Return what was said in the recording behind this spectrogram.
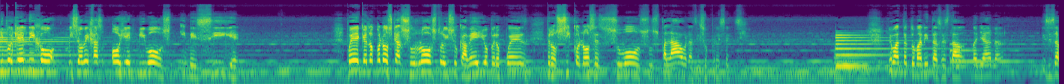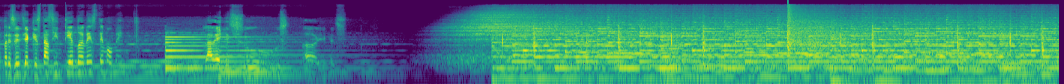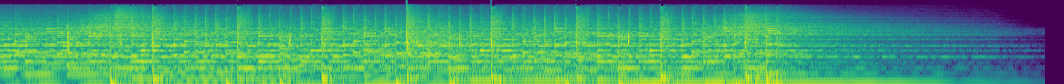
Y porque Él dijo, mis ovejas oyen mi voz y me siguen. Puede que no conozcas su rostro y su cabello, pero, puedes, pero sí conoces su voz, sus palabras y su presencia. Levanta tus manitas esta mañana. Es esa presencia que estás sintiendo en este momento. La de Jesús.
